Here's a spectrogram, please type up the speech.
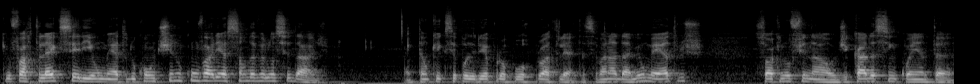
que o fartlek seria um método contínuo com variação da velocidade. Então, o que, você poderia propor para o atleta? Você vai nadar mil metros, só que no final de cada 50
